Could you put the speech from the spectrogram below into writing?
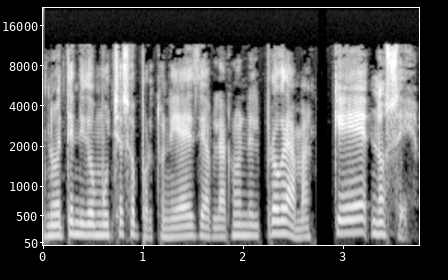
no he tenido muchas oportunidades de hablarlo en el programa, que, no sé,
